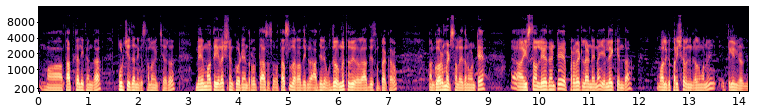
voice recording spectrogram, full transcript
తాత్కాలికంగా పూర్తి చేయడానికి స్థలం ఇచ్చారు. మేము మాత్రం ఎలక్షన్ కోడ్ అయిన తర్వాత తహసీ- తహసీల్దార్ ఆదేశం ఉన్నత ఆదేశం ప్రకారం గవర్నమెంట్ స్థలం ఏదైనా ఉంటే ఇస్తాం. లేదంటే ప్రైవేట్ ల్యాండ్ అయినా ఎల్ఐ కింద వాళ్ళకి పరిష్కరించగలమని తెలియజేయడం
